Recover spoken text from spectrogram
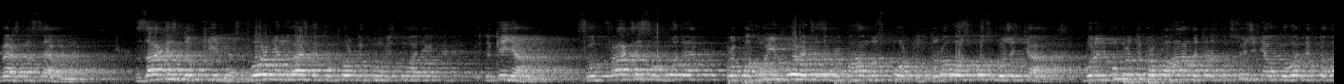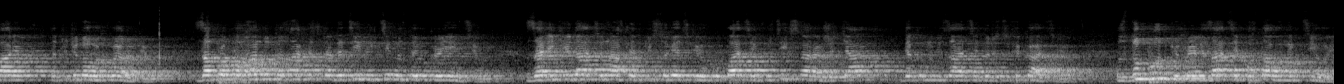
верст населення, захист довкілля, створення належних комфортних умов існування киян. Фракція Свободи пропагує і бореться за пропаганду спорту, здорового способу життя, боротьбу проти пропаганди та розповсюдження алкогольних товарів та тютюнових виробів, за пропаганду та захист традиційних цінностей українців, за ліквідацію наслідків совєтської окупації в усіх сферах життя, декомунізації та русифікацію, здобутків реалізації поставлених цілей,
